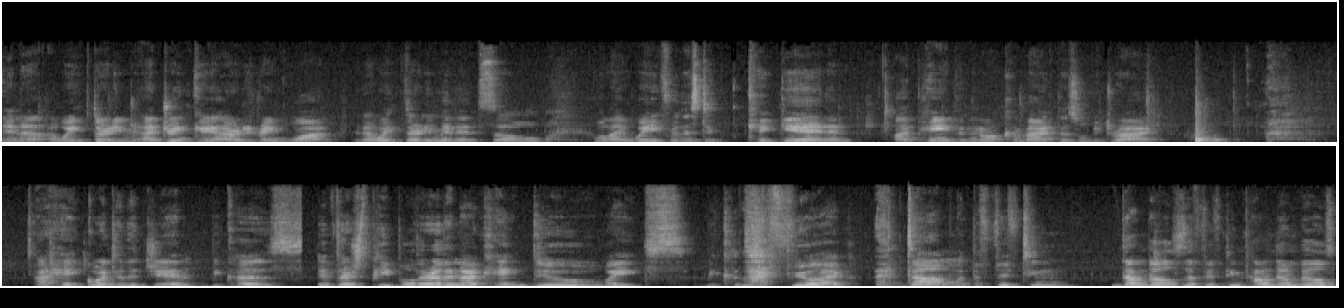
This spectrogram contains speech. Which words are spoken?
and I wait 30 minutes. I drink it, I already drank one, and I wait 30 minutes, so while I wait for this to kick in and I paint and then I'll come back, this will be dry. I hate going to the gym because if there's people there, then I can't do weights because I feel like dumb with the 15 dumbbells, the 15 pound dumbbells.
